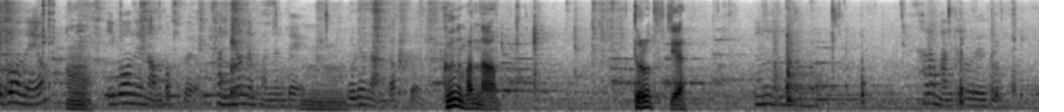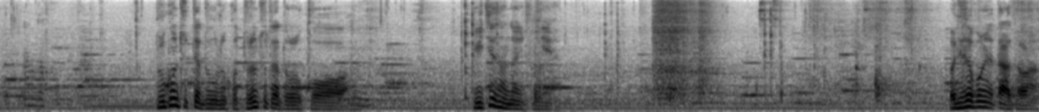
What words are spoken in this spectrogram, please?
이번에요? 응. 이번에는 안 봤어요. 작년에 봤는데 음. 올해는 안 갔어요. 그거는 봤나 드론 축제 음, 음, 음. 사람 많다 그래서 안 갔어요. 불꽃 축제도 그렇고 드론 축제도 그렇고 음. 위치 선정이 중요해 어디서 보느냐에 따라서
